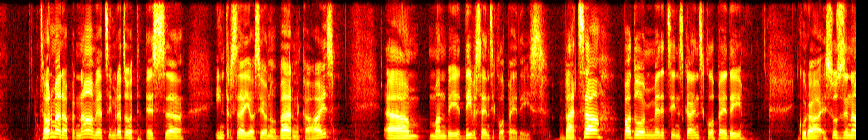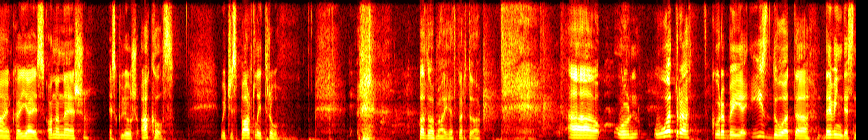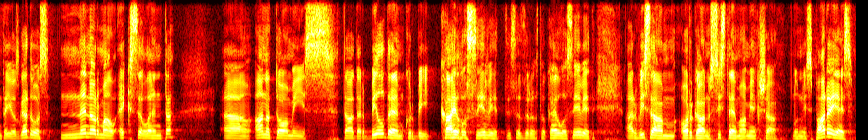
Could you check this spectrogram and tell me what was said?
Caurmērā par nāvi, acīm redzot, es uh, interesējos jau no bērna kājas. Um, man bija divas encyklopēdijas. Vecā padomju medicīniskā encyklopēdija, kurā es uzzināju, ka, ja es onanēšu, es kļūšu akls, which is partly true. Padomājiet par to. Uh, un otra kura bija izdota 90. gados, nenormāli ekscelenta. Uh, anatomijas tāda ar bildēm, kur bija kaila sieviete, es atceros to kailo sievieti, ar visām orgānu sistēmām iekšā un vispārējais.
